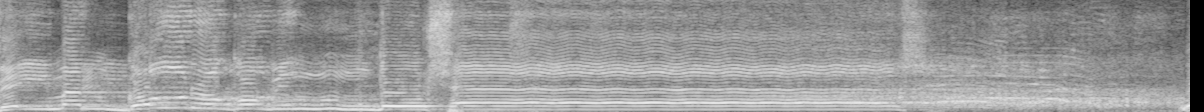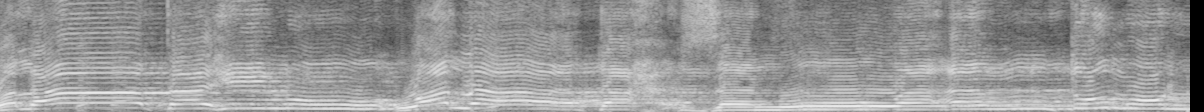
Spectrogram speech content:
বেঈমান গৌর গোবিন্দ শেষ। ওয়ালা তাহিনু ওয়ালা তাহজানু ওয়া আনতুমুল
